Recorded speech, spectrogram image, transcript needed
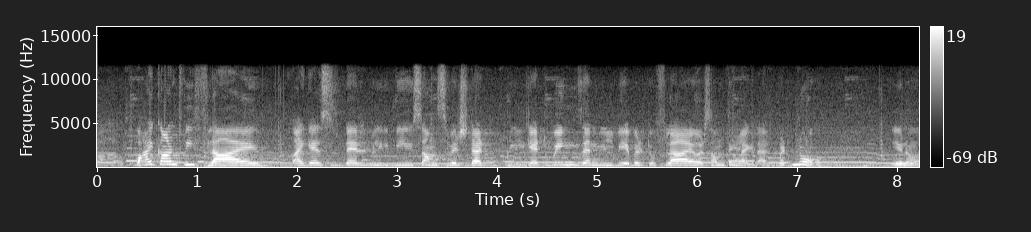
uh, why can't we fly? I guess there will be some switch that we'll get wings and we'll be able to fly or something like that. But no, you know.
